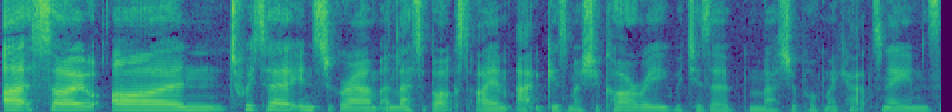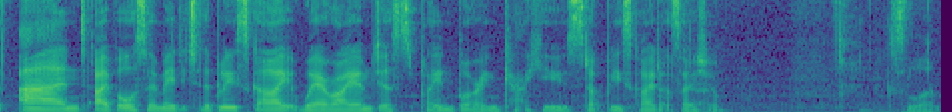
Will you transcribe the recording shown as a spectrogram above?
Uh, so on Twitter, Instagram, and Letterboxd, I am at Gizmo Shikari, which is a mashup of my cat's names. And I've also made it to the Blue Sky, where I am just plain boring cathughes.bsky.social. Excellent.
